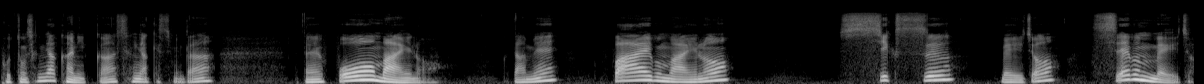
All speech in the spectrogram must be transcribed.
보통 생략하니까 생략했습니다. 그다음에 4 마이너. 그다음에 5 마이너 6 메이저, 7 메이저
